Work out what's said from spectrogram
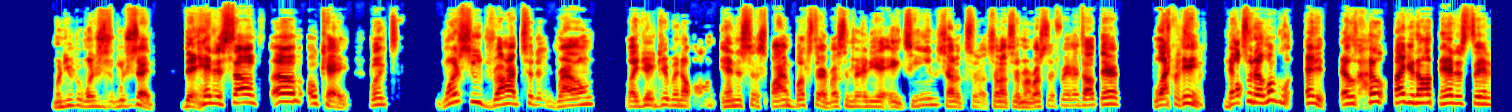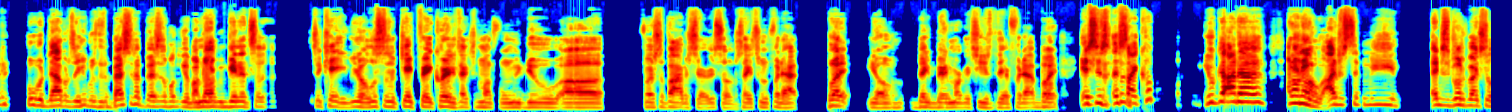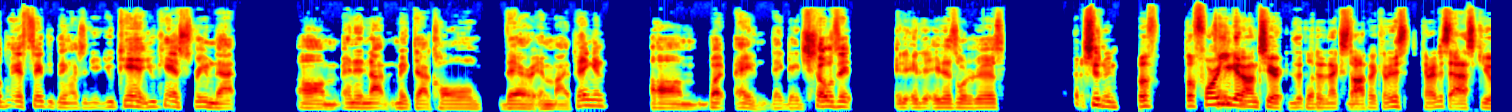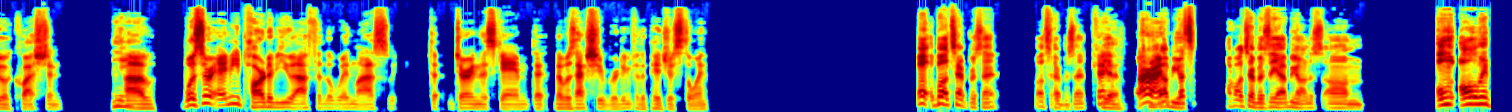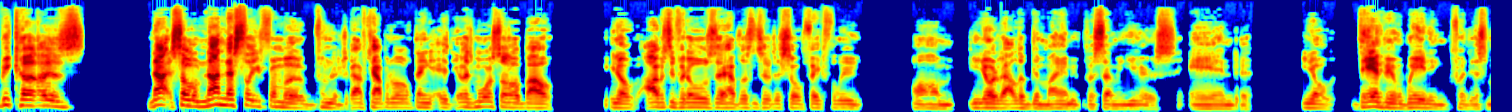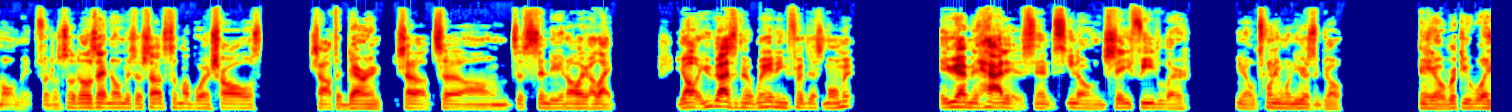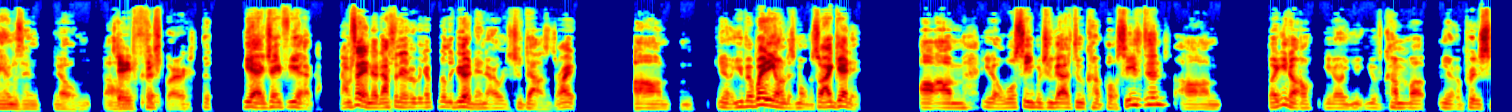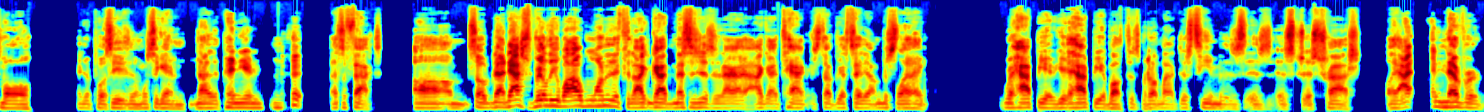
when you when you, when you said the hit itself, uh, okay. But once you drive to the ground, like you're giving an Anderson spine buster at WrestleMania 18. Shout out to shout out to my wrestling fans out there. Like that's what it looked like. It, it looked like an Arn Anderson who that was he was the best in the business. I'm not gonna get into to K, you know, listen to Kayfabe Critics next month when we do uh for Survivor Series. So stay tuned for that. But you know, big big market cheese there for that. But it's just it's like you gotta. I don't know. I just to me it just goes back to the player safety thing. Like I said, you, you can't you can't stream that um and then not make that call there, in my opinion. Um, but hey, they they chose it. It it, it is what it is. Excuse me. Before you get on to your the, the next topic, can I just can I just ask you a question? Mm-hmm. Uh, was there any part of you after the win last week th- during this game that, that was actually rooting for the Patriots to win? About ten percent. About ten percent. Okay. Yeah. All right. I'll be, about ten percent. Yeah, I'll be honest. Um, only, only because not so not necessarily from a from the draft capital thing. It, it, was more so about you know obviously for those that have listened to the show faithfully, um, you know that I lived in Miami for seven years, and you know they have been waiting for this moment. For those, so those that know me, so shout out to my boy Charles, shout out to Darren, shout out to um to Cindy and all y'all. Like y'all, you guys have been waiting for this moment, and you haven't had it since you know Jay Fiedler, you know, 21 years ago you know, Ricky Williams and, you know, uh, Jay Fiedler. Yeah, Jay Yeah, I'm saying that that's when they were really good in the early 2000s, right? Um, you know, you've been waiting on this moment, so I get it. Um, you know, we'll see what you guys do come postseason. Um, but you know, you know, you, you've come up, you know, pretty small in the postseason. Once again, not an opinion, that's a fact. Um, so that that's really why I wanted it because I got messages and I I got tagged and stuff yesterday. I'm just like, we're happy, you're happy about this, but I'm like, this team is is is, is trash. Like I, I never,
